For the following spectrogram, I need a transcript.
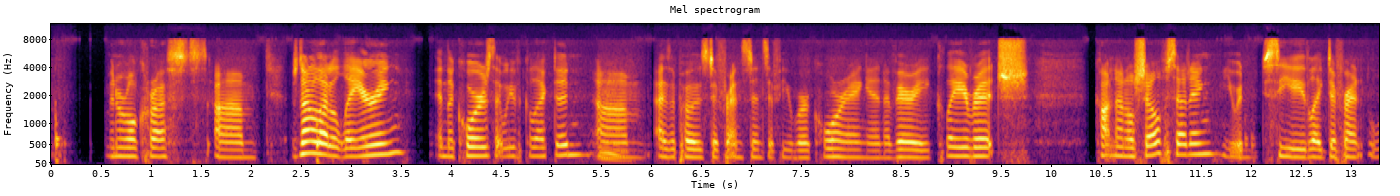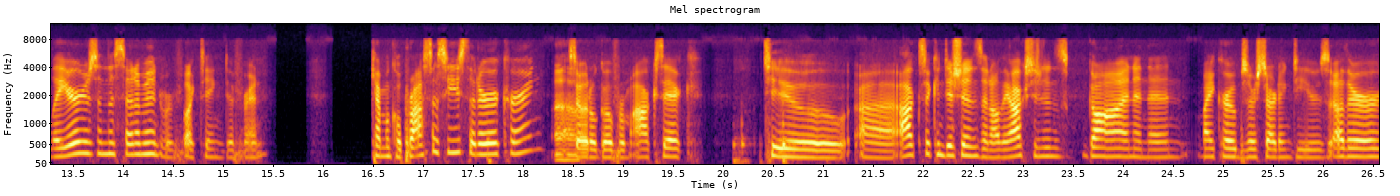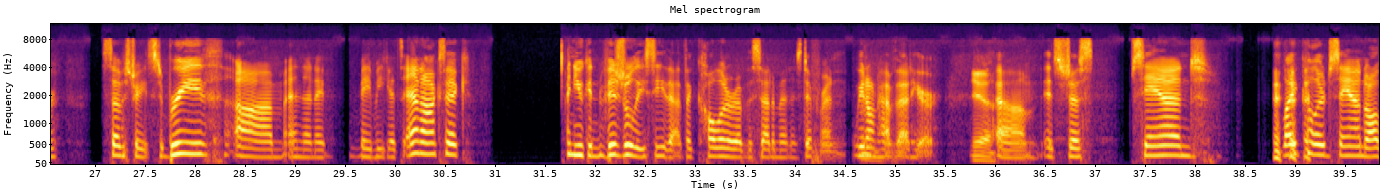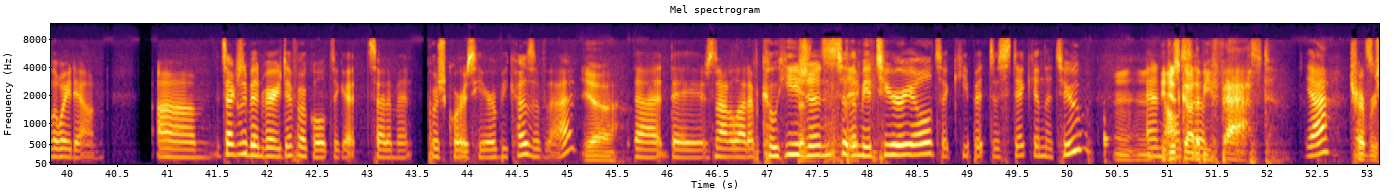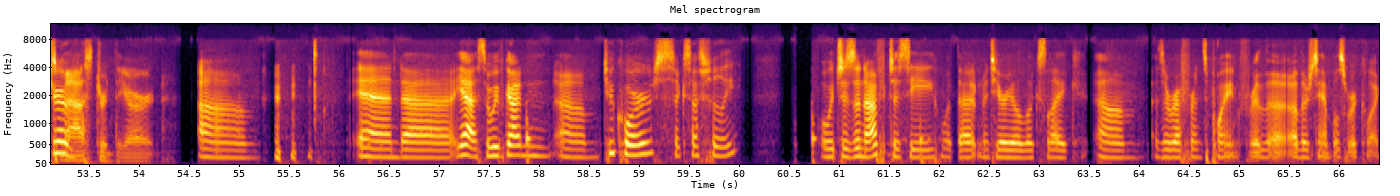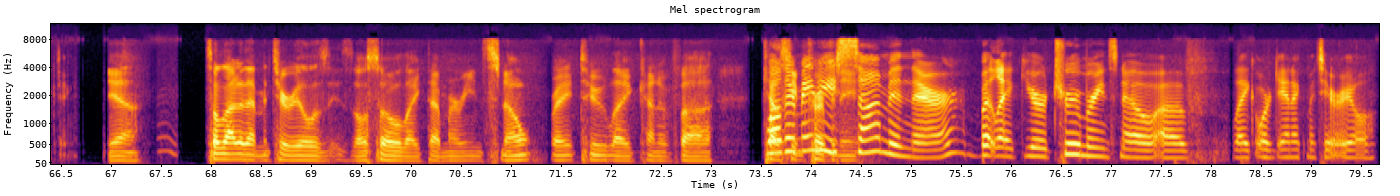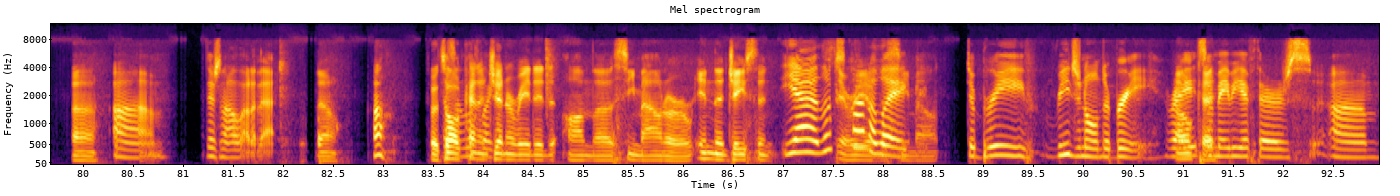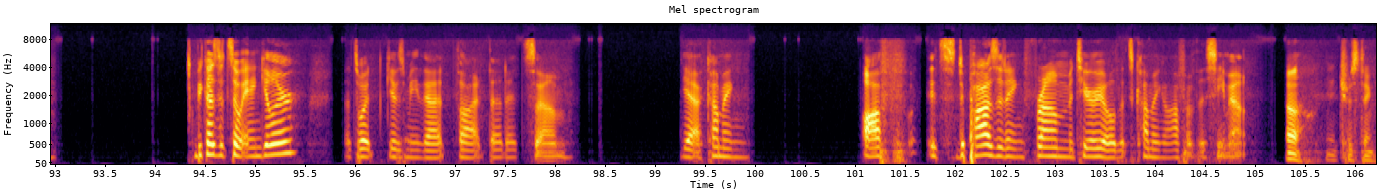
mineral crusts. Um, there's not a lot of layering in the cores that we've collected, um, as opposed to, for instance, if you were coring in a very clay-rich continental shelf setting, you would see like different layers in the sediment reflecting different chemical processes that are occurring. Uh-huh. So it'll go from oxic to uh, oxic conditions and all the oxygen's gone and then microbes are starting to use other substrates to breathe, um, and then it maybe gets anoxic. And you can visually see that the color of the sediment is different. We don't Mm. have that here. Yeah. Um, it's just sand, light colored sand all the way down. Um, it's actually been very difficult to get sediment push cores here because of that, Yeah. that there's not a lot of cohesion to the material to keep it to stick in the tube. Mhm. And You just got to be fast. Yeah, Trevor's mastered the art. Um, and uh, yeah, so we've gotten um, two cores successfully, which is enough to see what that material looks like um, as a reference point for the other samples we're collecting. Yeah. So a lot of that material is, is also like that marine snow, right? Too like kind of uh, Well, there may be some in there, but like your true marine snow of like organic material, Uh, um, there's not a lot of that. no. Huh. So it's all kind of like generated on the seamount or in the adjacent Yeah, it looks kind of of like seamount. debris, regional debris, right? Okay. So maybe if there's, um, because it's so angular, that's what gives me that thought that it's, um, yeah, coming off, it's depositing from material that's coming off of the seamount. Oh, interesting.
